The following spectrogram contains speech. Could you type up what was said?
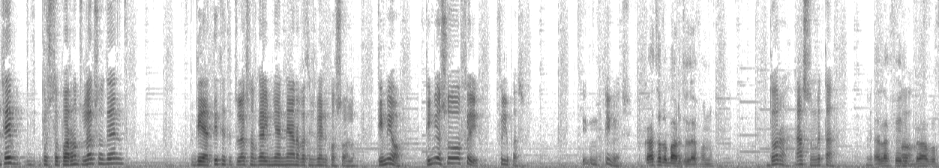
δεν, προς το παρόν τουλάχιστον δεν διατίθεται τουλάχιστον να βγάλει μια νέα αναβαθμισμένη κονσόλα. Τιμίο. Τιμίο ο Φίλ. Φίλιππας. Τίμιος. Κάτσε τον πάρω τηλέφωνο. Τώρα, άστον μετά. Έλα φίλοι, oh. μπράβο.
